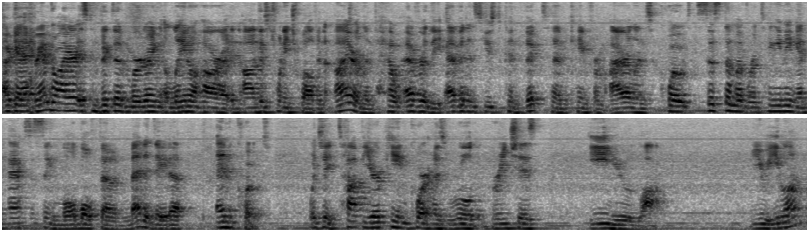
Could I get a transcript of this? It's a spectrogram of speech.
Okay. Graham Dwyer is convicted of murdering Elaine O'Hara in August 2012 in Ireland. However, the evidence used to convict him came from Ireland's, quote, system of retaining and accessing mobile phone metadata, end quote, which a top European court has ruled breaches EU law. UE law?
